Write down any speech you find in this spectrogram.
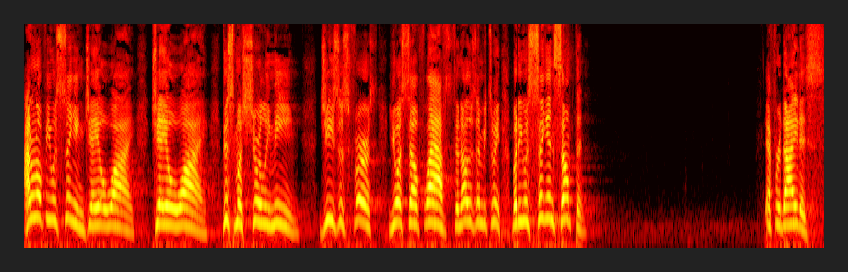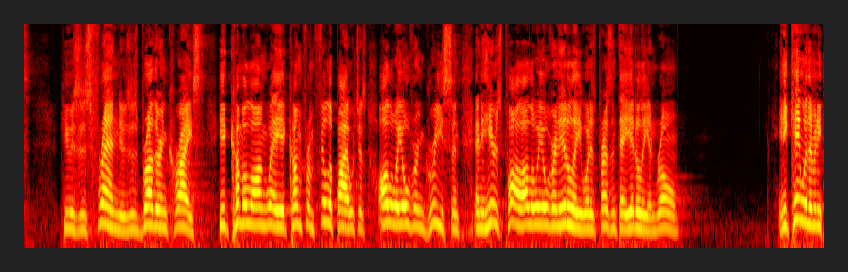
I don't know if he was singing J O Y, J O Y. This must surely mean Jesus first, yourself last, and others in between. But he was singing something. Epaphroditus, he was his friend, he was his brother in Christ. He had come a long way. He had come from Philippi, which is all the way over in Greece. And, and here's Paul all the way over in Italy, what is present day Italy and Rome. And he came with him, and he,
